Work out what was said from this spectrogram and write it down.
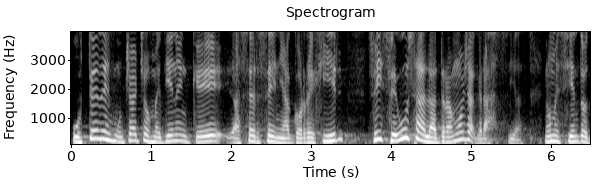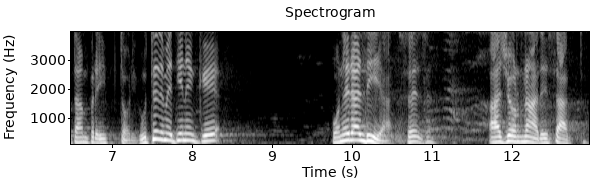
Ustedes, muchachos, me tienen que hacer seña, corregir. ¿Sí? ¿Se usa la tramoya? Gracias. No me siento tan prehistórico. Ustedes me tienen que poner al día. Ayornar, exacto.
